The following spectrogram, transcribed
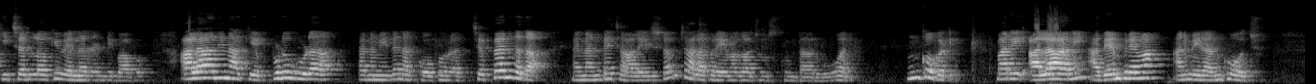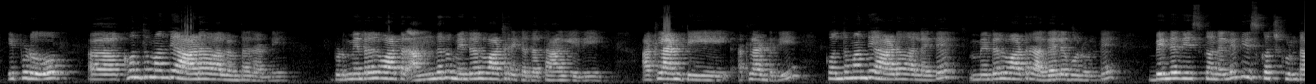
కిచెన్లోకి వెళ్ళరండి బాబు. అలా అని నాకు ఎప్పుడు కూడా తన మీద నాకు కోపం రాదు. చెప్పాను కదా ఆయన అంటే చాలా ఇష్టం చాలా ప్రేమగా చూసుకుంటారు అని. ఇంకొకటి మరి అలా అని అదేం ప్రేమ అని మీరు అనుకోవచ్చు. ఇప్పుడు కొంతమంది ఆడవాళ్ళు ఉంటారండి. ఇప్పుడు మినరల్ వాటర్ అందరూ మినరల్ వాటరే కదా తాగేది. అట్లాంటి అట్లాంటిది. కొంతమంది ఆడవాళ్ళు అయితే మినరల్ వాటర్ అవైలబుల్ ఉంటే బిందె తీసుకొని వెళ్ళి తీసుకొచ్చుకుంటా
